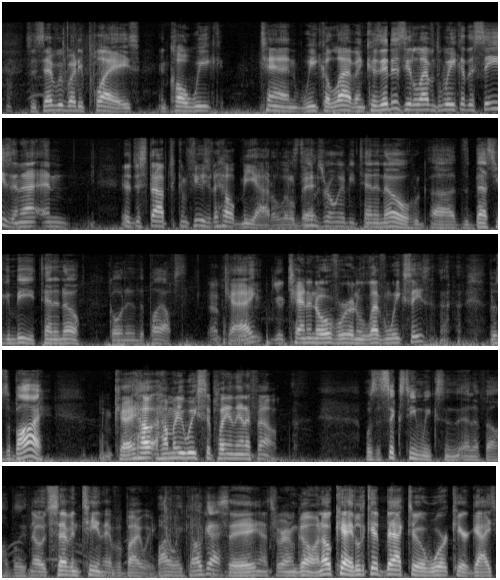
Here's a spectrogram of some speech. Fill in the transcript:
since everybody plays, and call week ten week eleven because it is the eleventh week of the season, and, and it'll just stop the confusion to help me out a little These bit. teams are only going to be 10 and 0. Uh, the best you can be, 10 and 0, going into the playoffs. Okay, you're ten and over an eleven week season. There's a bye. Okay, how, how many weeks to play in the NFL? Was it 16 weeks in the NFL, I believe? No, it's seventeen. They have a bye week. Bye week. Okay. See, that's where I'm going. Okay, let's get back to work here, guys.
